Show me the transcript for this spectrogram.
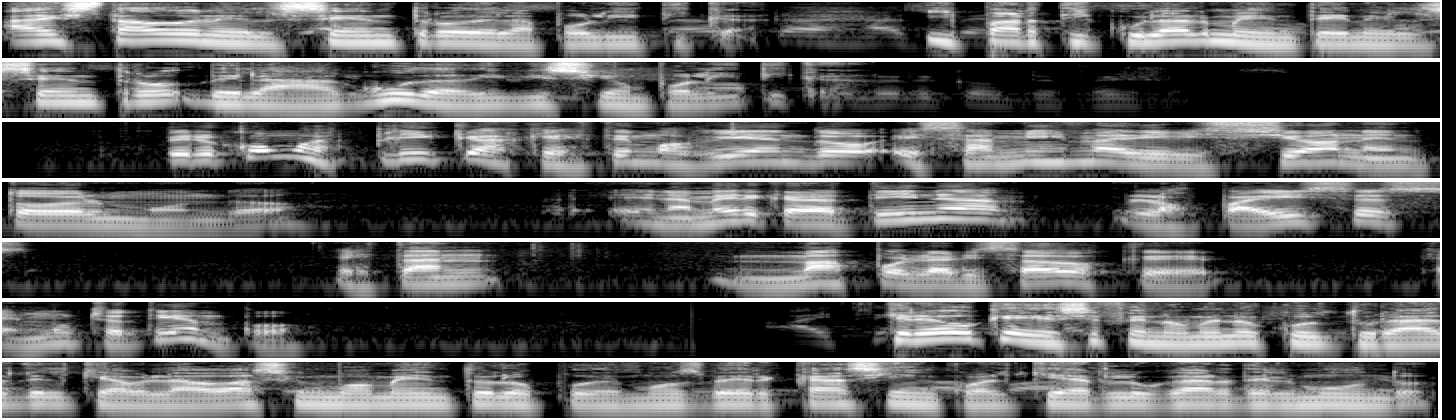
ha estado en el centro de la política y particularmente en el centro de la aguda división política. Pero ¿cómo explicas que estemos viendo esa misma división en todo el mundo? En América Latina los países están más polarizados que en mucho tiempo. Creo que ese fenómeno cultural del que hablaba hace un momento lo podemos ver casi en cualquier lugar del mundo,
